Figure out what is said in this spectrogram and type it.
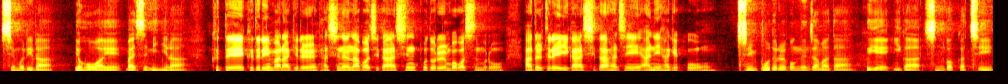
심으리라. 여호와의 말씀이니라 그때 그들이 말하기를 다시는 아버지가 신 포도를 먹었으므로 아들들의 이가 시다 하지 아니하겠고 신 포도를 먹는 자마다 그의 이가 신 것 같이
